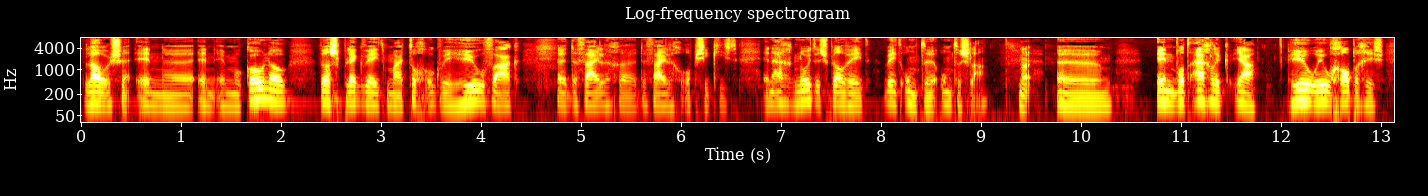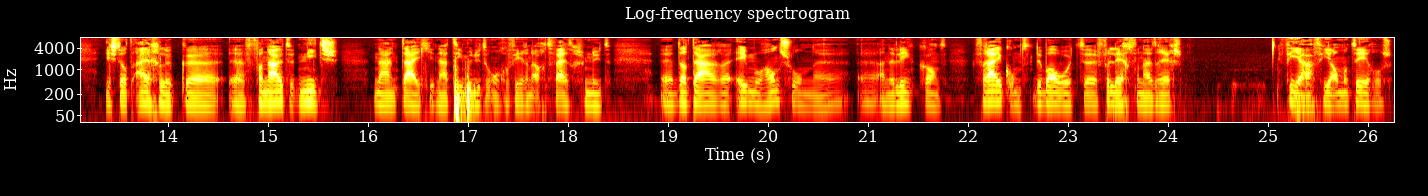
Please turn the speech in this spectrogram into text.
Lauwersen en, eh, en, en Mokono, wel zijn plek weet, maar toch ook weer heel vaak eh, de, veilige, de veilige optie kiest. En eigenlijk nooit het spel weet, weet om, te, om te slaan. Nee. Ehm, en wat eigenlijk ja, heel, heel grappig is, is dat eigenlijk eh, eh, vanuit het niets, na een tijdje, na 10 minuten ongeveer in de 58 minuut, eh, dat daar eh, Emil Hansson eh, eh, aan de linkerkant vrijkomt. De bal wordt eh, verlegd vanuit rechts via, via Monteros.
